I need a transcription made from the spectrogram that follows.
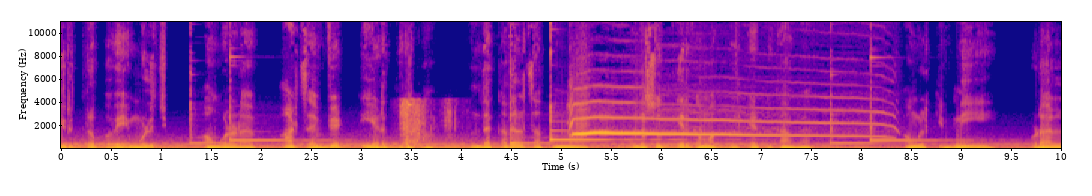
இருக்கிறப்பவே முழிச்சு அவங்களோட பார்ட்ஸை வெட்டி எடுத்துருக்கான் அந்த கதல் சத்தம் தான் அந்த சுற்றி இருக்க மக்கள் கேட்டிருக்காங்க அவங்க கிட்னி உடல்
